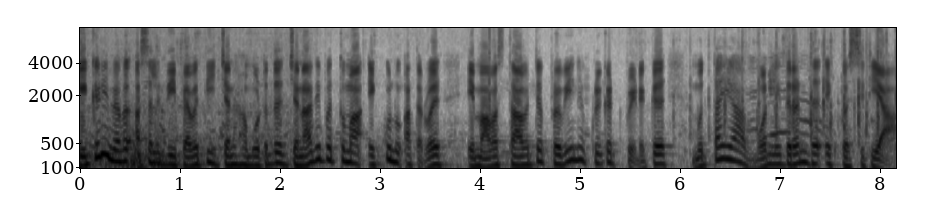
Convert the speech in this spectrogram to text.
ගෙගරි වැව අසලදී පැවති ජනහමුවටද ජනාධිපතිතුමා එක්වුණු අතර එම අවස්ථාවට ප්‍රවීණ ක්‍රිකට් ක්‍රීඩක මුත්තයියා මොරලිදරන්ද එක්ව සිටියා.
